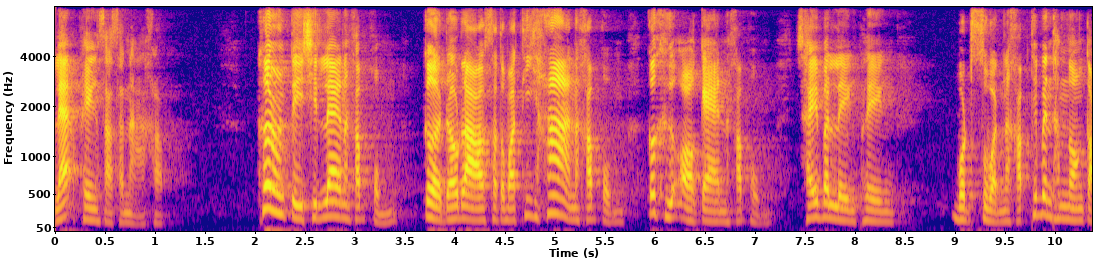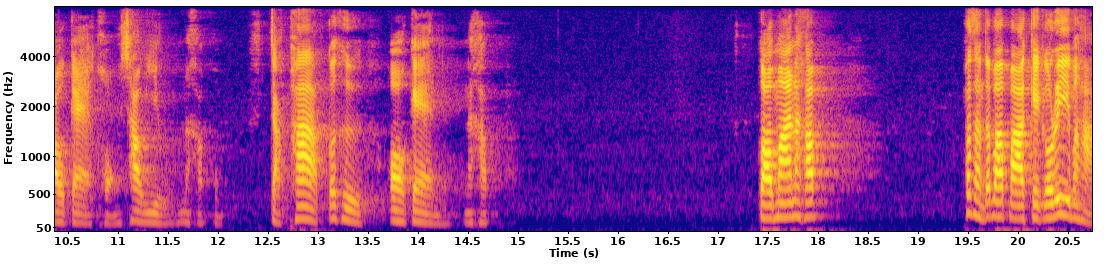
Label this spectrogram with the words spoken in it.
และเพลงศาสนาครับ เครื่องดนตรีชิ้นแรกนะครับผมเกิดราวๆศตวรรษที่5นะครับผมก็คือออแกนนะครับผมใช้บรรเลงเพลงบทสวดนะครับที่เป็นทำนองเก่าแก่ของชาวยิวนะครับผมจากภาพก็คือออแกนนะครับ ต่อมานะครับ พระสันตะปาปาเกโกรีมหา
